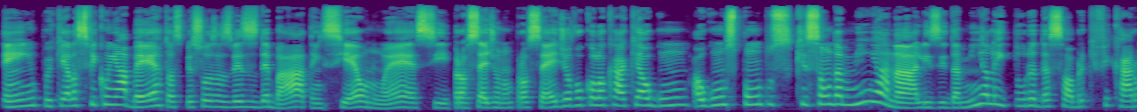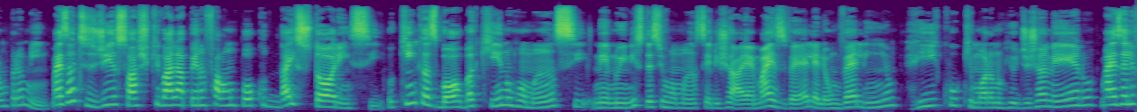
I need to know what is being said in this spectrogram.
tenho, porque elas ficam em aberto, as pessoas às vezes debatem se é ou não é, se procede ou não procede. Eu vou colocar aqui algum, alguns pontos que são da minha análise, da minha leitura dessa obra que ficaram para mim. Mas antes disso, acho que vale a pena falar um pouco da história em si. O Quincas Borba aqui no romance, no início desse romance, ele já é mais velho, ele é um velhinho, rico, que mora no Rio de Janeiro, mas ele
